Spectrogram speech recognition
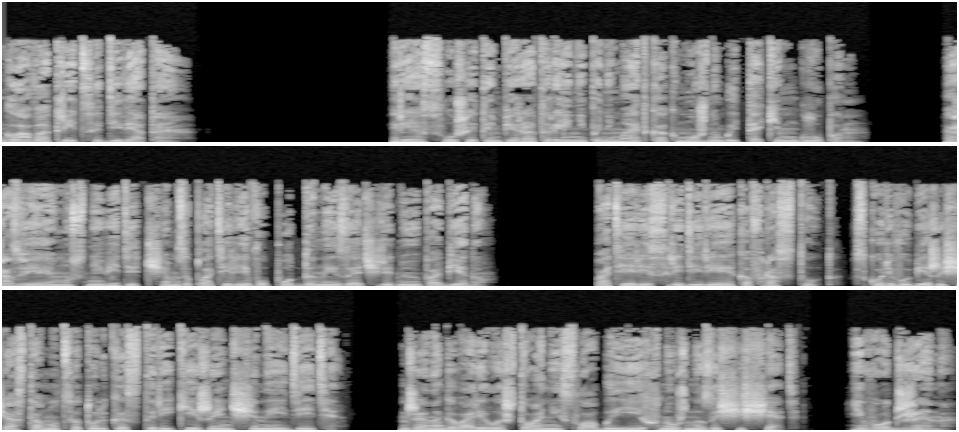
Глава 39. Риас слушает императора и не понимает, как можно быть таким глупым. Разве Эмус не видит, чем заплатили его подданные за очередную победу? Потери среди рееков растут. Вскоре в убежище останутся только старики, женщины и дети. Джена говорила, что они слабы и их нужно защищать. И вот Джена.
